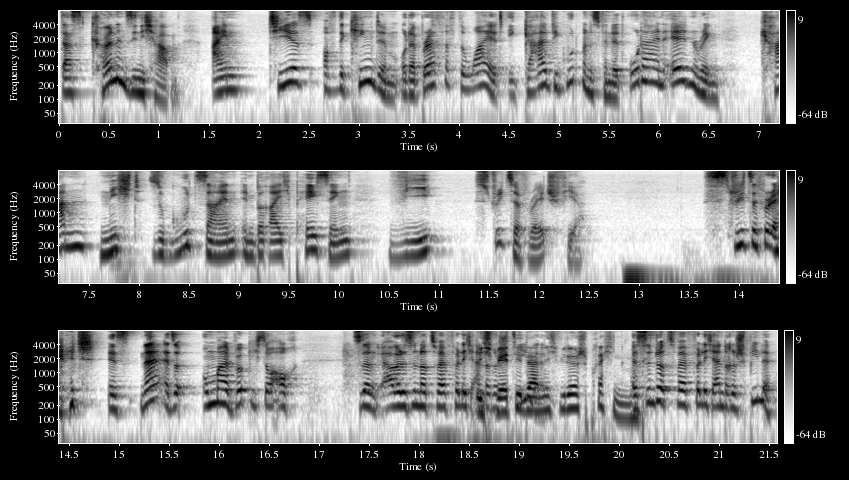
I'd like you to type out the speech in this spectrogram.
das können sie nicht haben. Ein Tears of the Kingdom oder Breath of the Wild, egal wie gut man es findet, oder ein Elden Ring, kann nicht so gut sein im Bereich Pacing wie Streets of Rage 4. Streets of Rage ist, ne, also um mal wirklich so auch zu sagen, aber das sind doch zwei völlig andere Spiele. Ich werde dir da nicht widersprechen. Es sind doch zwei völlig andere Spiele.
